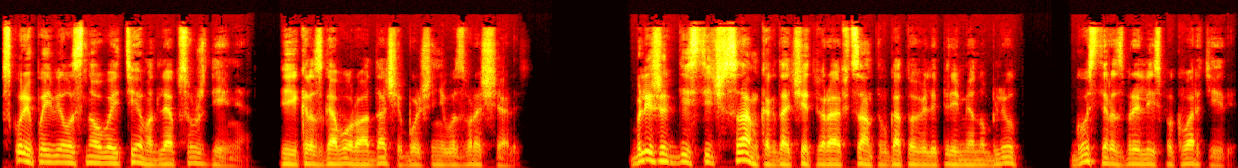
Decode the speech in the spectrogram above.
Вскоре появилась новая тема для обсуждения, и к разговору о даче больше не возвращались. Ближе к десяти часам, когда четверо официантов готовили перемену блюд, гости разбрелись по квартире.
